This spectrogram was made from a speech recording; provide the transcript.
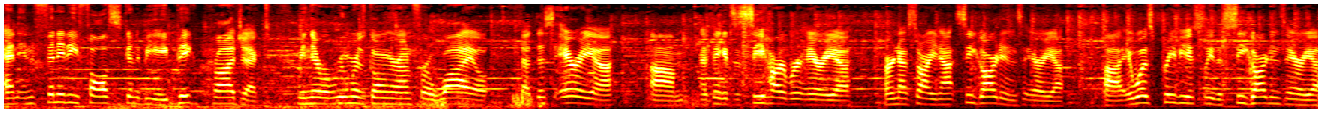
and Infinity Falls is going to be a big project. I mean, there were rumors going around for a while that this area, um, I think it's a Sea Harbor area, or no, sorry, not Sea Gardens area. Uh, it was previously the Sea Gardens area,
